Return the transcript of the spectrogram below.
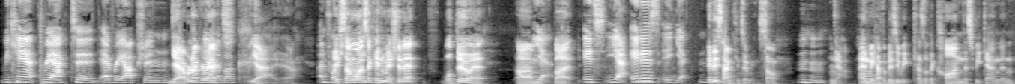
we can't react to every option. Yeah, we're not gonna In react. the book. Yeah, yeah. yeah. unfortunately. If someone wants to commission it, we'll do it. Um, Yeah. But it's yeah, it is yeah. it is time consuming. So yeah, and we have a busy week because of the con this weekend, and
